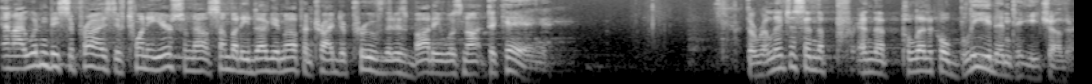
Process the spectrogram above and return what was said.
And I wouldn't be surprised if 20 years from now somebody dug him up and tried to prove that his body was not decaying. The religious and the, and the political bleed into each other.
